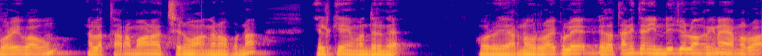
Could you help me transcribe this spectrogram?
குறைவாகவும் நல்ல தரமான அச்சுன்னு வாங்கணும் அப்படின்னா எல்கேஎம் வந்துருங்க. ஒரு இரநூறுவாய்க்குள்ளே ஏதாவது தனித்தனி இண்டிவிஜுவல் வாங்குறீங்கன்னா இரநூறுவா.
